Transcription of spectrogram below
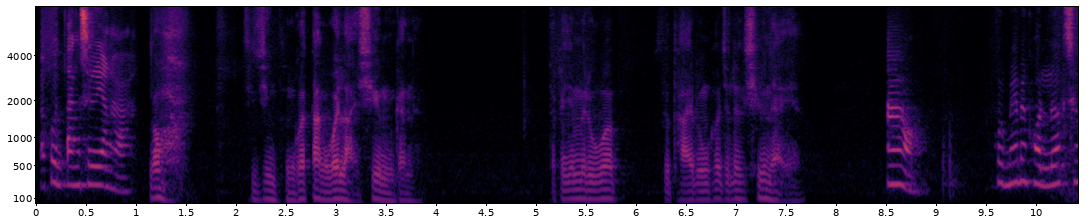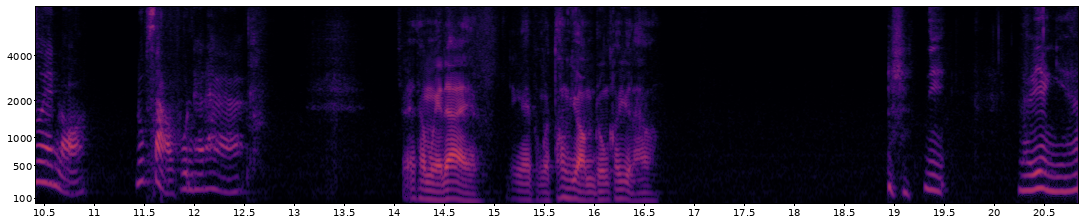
แล้วคุณตั้งชื่อยังคะอ๋อจริงๆ ผมก็ตั้งไว้หลายชื่อเหมือนกันนะแต่ก็ยังไม่รู้ว่าสุดท้ายลุงเขาจะเลือกชื่อไหนอะ อ้าว คุณไม่เป็นคนเลือกชื่อเองเหรอ ลูกสาวคุณแท้จะให้ทำไงได้อะยังไงผมก็ต้องยอมลุงเขาอยู่แล้ว นี่ แล้วอย่างเงี้ย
